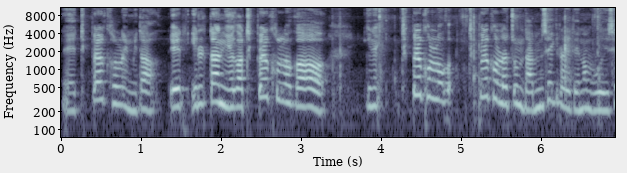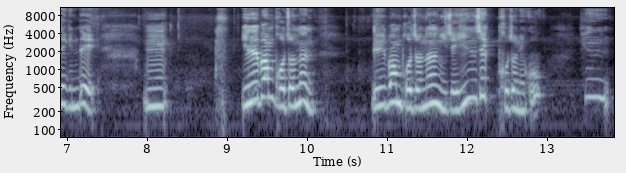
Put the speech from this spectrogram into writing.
네, 특별 컬러입니다. 예, 일단 얘가 특별 컬러가 그냥 특별 컬러가 특별 컬러 좀 남색이라 해야 되나 뭐 이 색인데 음 일반 버전은 일반 버전은 이제 흰색 버전이고 흰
